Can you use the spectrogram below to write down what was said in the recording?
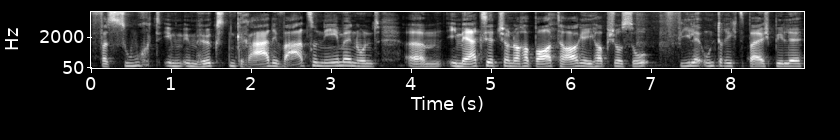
versucht im, im höchsten Grade wahrzunehmen. Und ähm, ich merke es jetzt schon nach ein paar Tagen, ich habe schon so viele Unterrichtsbeispiele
